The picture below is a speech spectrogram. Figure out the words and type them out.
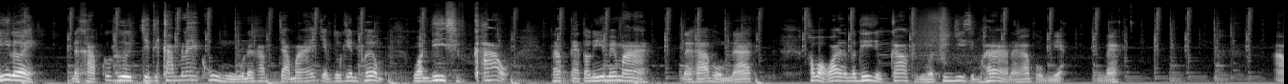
นี่เลยนะครับ ก็คือกิจกรรมแรกคู่หูนะครับ จะมาให้เก็บโทเค็นเพิ่มวันที่ 19นะครับ แต่ตอนนี้ไม่มานะครับผมนะเขาบอกว่าวันที่ 19 ถึงวันที่ 25 นะครับผมเนี่ย เห็นไหมเอา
